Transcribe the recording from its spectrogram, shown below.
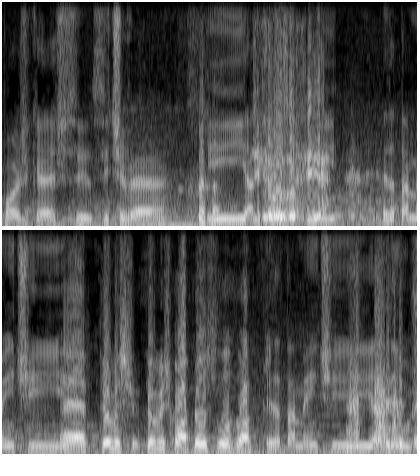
podcast, se, se tiver. E De filosofia. e- exatamente. é, filmes, filmes com apelos filosóficos. Exatamente. E adeus.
